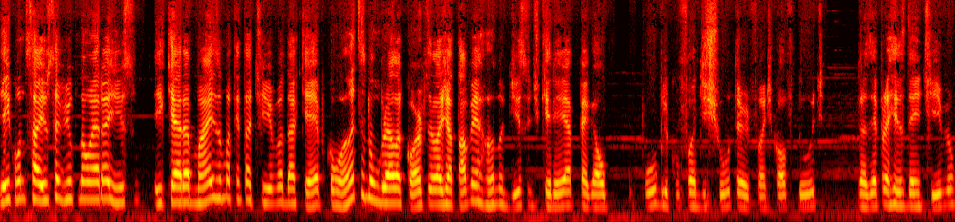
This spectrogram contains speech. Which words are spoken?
E aí quando saiu, você viu que não era isso e que era mais uma tentativa da Capcom. Antes do Umbrella Corps, ela já estava errando disso de querer pegar o público, fã de shooter, fã de Call of Duty, trazer para Resident Evil.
